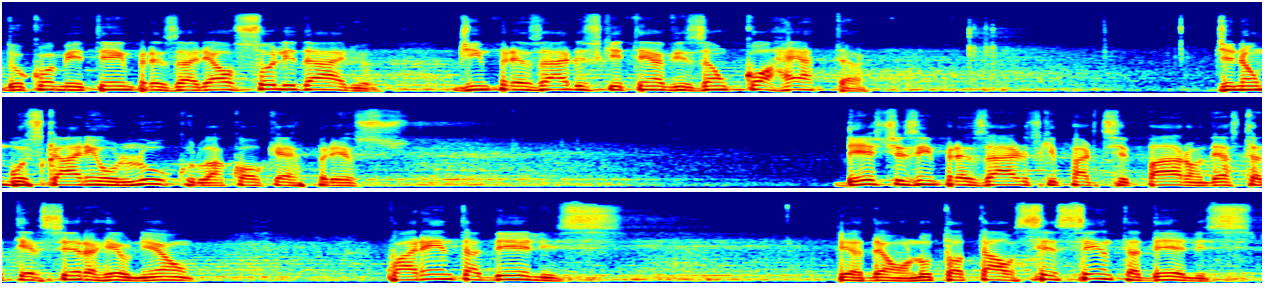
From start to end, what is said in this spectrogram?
do Comitê Empresarial Solidário, de empresários que têm a visão correta de não buscarem o lucro a qualquer preço Destes empresários que participaram desta terceira reunião, 40 deles, perdão, no total 60 deles,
